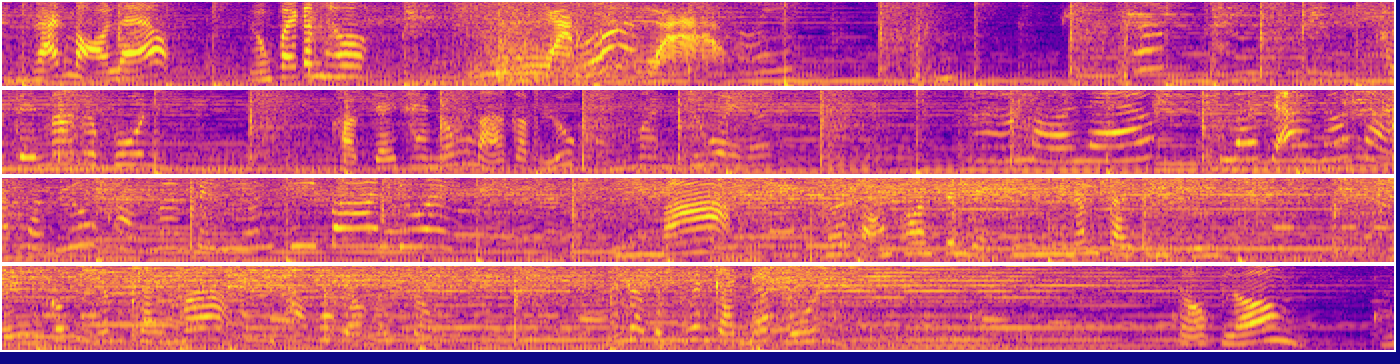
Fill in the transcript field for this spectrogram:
ถึงร้านหมอแล้ว ลงไปกันเถอะว้าวว้าวขอบใจมากนะบุญ ขอบใจแทนน้องหมากับลูกของมันด้วยนะหาหมอแล้ว เราจะเอาน้องหมากับลูกของมันไปเลี้ยงที่บ้านด้วย ดีมาก เธอสองคนเป็นเด็กดีมีน้ำใจจริงเธอเองก็มีน้ำใจมากที่พาพวกเรามาส่งงั้นเราเป็นเพื่อนกันนะบุญๆตกลงอื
